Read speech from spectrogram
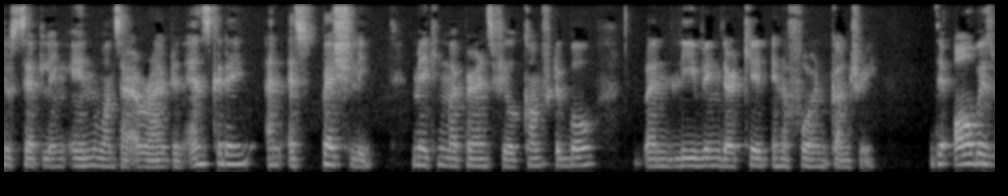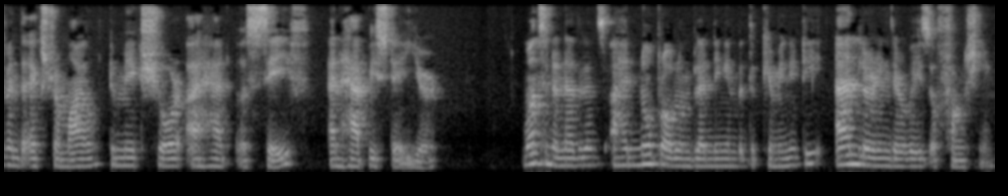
to settling in once I arrived in Enschede and especially making my parents feel comfortable when leaving their kid in a foreign country. They always went the extra mile to make sure I had a safe and happy stay here. Once in the Netherlands, I had no problem blending in with the community and learning their ways of functioning.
